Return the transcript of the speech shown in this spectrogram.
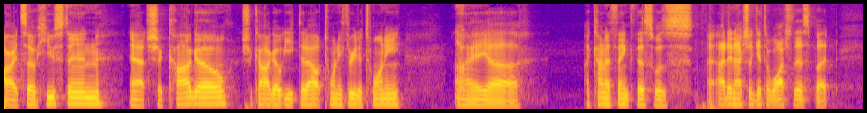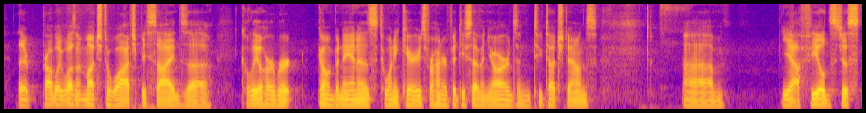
All right, so Houston at Chicago. Chicago eked it out 23 to 20. I uh, I kind of think this was I, I didn't actually get to watch this, but there probably wasn't much to watch besides uh, Khalil Herbert going bananas, 20 carries for 157 yards and two touchdowns. Um, yeah, Fields just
